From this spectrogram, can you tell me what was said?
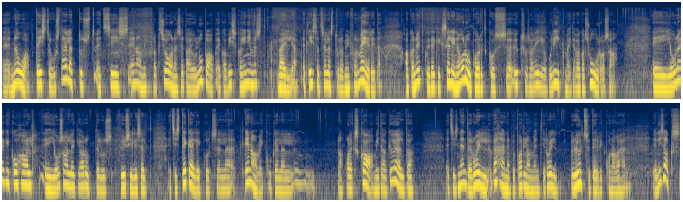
eh, nõuab teistsugust hääletust, et siis enamik fraktsioone seda ju lubab ega viska inimest välja, et lihtsalt sellest tuleb informeerida. aga nüüd, kui tekiks selline olukord, kus üks osa riigikogu liikmeid ja väga suur osa ei olegi kohal, ei osalegi arutelus füüsiliselt, et siis tegelikult selle enamiku, kellel noh, oleks ka midagi öelda et siis nende roll väheneb ja parlamendi roll üleüldse tervikuna väheneb. ja lisaks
